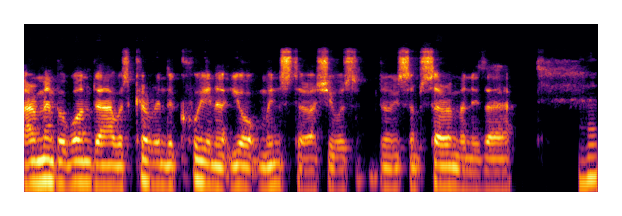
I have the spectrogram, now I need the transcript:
I remember one day I was covering the Queen at York Minster as she was doing some ceremony there. Mm-hmm.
